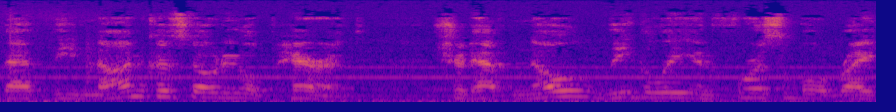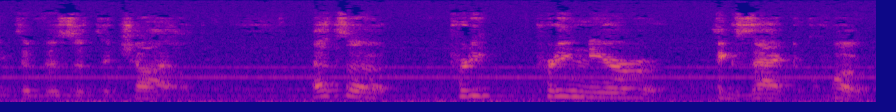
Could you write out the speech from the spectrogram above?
that the non custodial parent should have no legally enforceable right to visit the child. That's a pretty pretty near exact quote.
